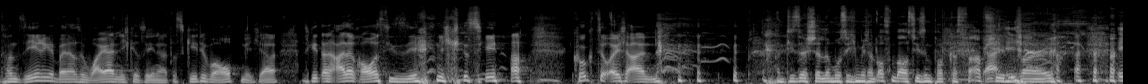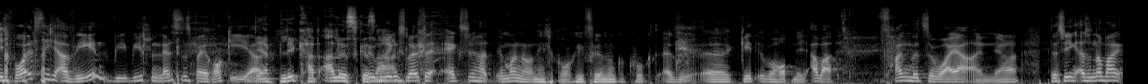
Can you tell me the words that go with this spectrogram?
von Serien, weil er The Wire nicht gesehen hat. Das geht überhaupt nicht, ja. Es geht an alle raus, die die Serie nicht gesehen haben. Guckt sie euch an. An dieser Stelle muss ich mich dann offenbar aus diesem Podcast verabschieden, Ja, ich- weil Ich wollte es nicht erwähnen, wie, wie schon letztens bei Rocky. Ja. der Blick hat alles gesagt. Übrigens, Leute, Axel hat immer noch nicht Rocky-Filme geguckt. Also äh, geht überhaupt nicht. Aber fangen wir The Wire an, ja. Deswegen, also nochmal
